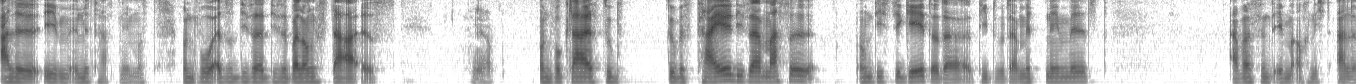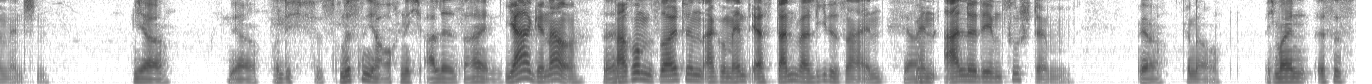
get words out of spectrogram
alle eben in Mithaft nehmen musst. Und wo also dieser, diese Balance da ist. Ja. Und wo klar ist, du, du bist Teil dieser Masse, um die es dir geht oder die du da mitnehmen willst. Aber es sind eben auch nicht alle Menschen. Ja, ja. Und ich, es müssen ja auch nicht alle sein. Ja, genau. Ne? Warum sollte ein Argument erst dann valide sein, ja. wenn alle dem zustimmen? Ja, genau. Ich meine, es ist,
